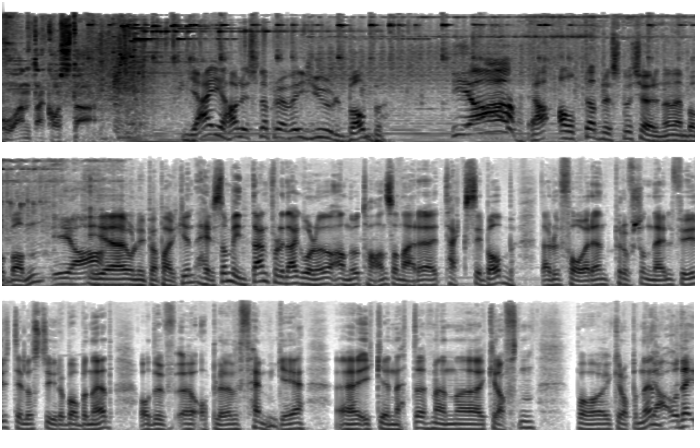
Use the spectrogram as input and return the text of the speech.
Quanta Costa. Jeg har lyst til å prøve hjulbob. Ja! Jeg har alltid hatt lyst til å kjøre ned den bobbanen Ja. i eh, Olympiaparken. Helst om vinteren, for der går det an å ta en sånn her eh, taxibob, der du får en profesjonell fyr til å styre bobben ned, og du eh, opplever 5G, eh, ikke nettet, men kraften på kroppen din. ja, og det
